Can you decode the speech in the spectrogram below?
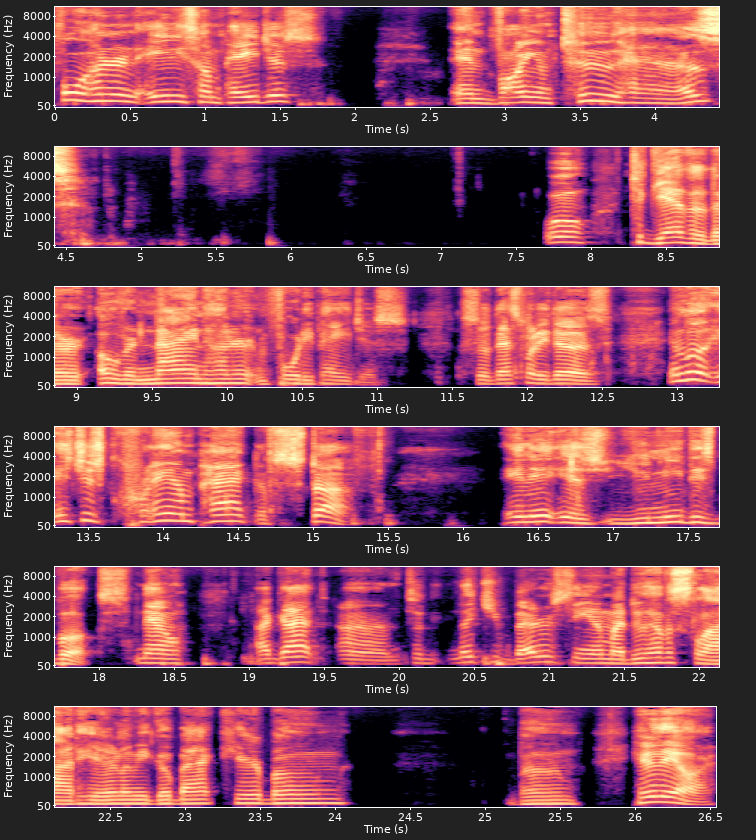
480 some pages, and volume two has, well, together they're over 940 pages. So that's what he does. And look, it's just cram packed of stuff. And it is, you need these books. Now, I got um, to let you better see them. I do have a slide here. Let me go back here. Boom. Boom. Here they are.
